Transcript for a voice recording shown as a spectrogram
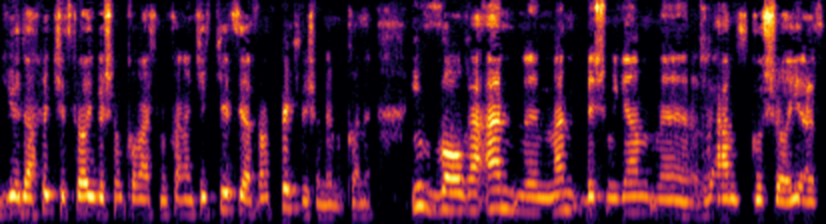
یه دفعه کسایی بهشون کمک می‌کنن که کسی اصلا فکرش نمی‌کنه. این واقعا من بهش میگم رمزگشایی از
